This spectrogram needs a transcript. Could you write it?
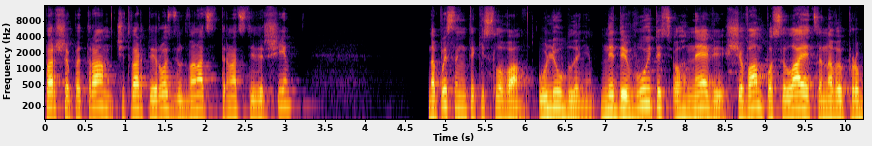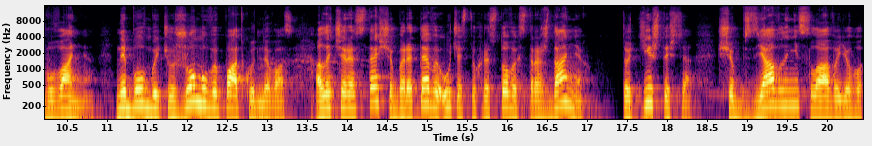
1 Петра, 4 розділ, 12-13 вірші. Написані такі слова: Улюблені, не дивуйтесь огневі, що вам посилається на випробування, не бов би чужому випадку для вас, але через те, що берете ви участь у Христових стражданнях, то тіштеся, щоб в з'явленні слави Його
